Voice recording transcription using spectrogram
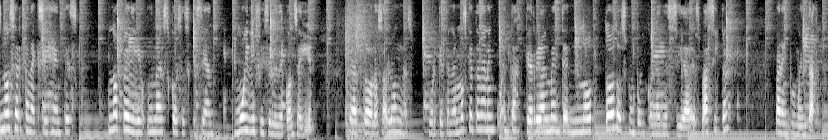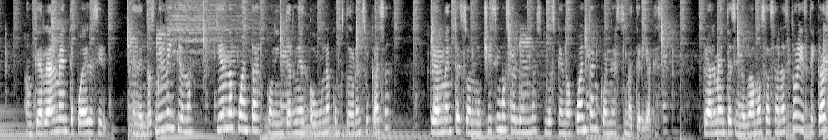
no ser tan exigentes, no pedir unas cosas que sean muy difíciles de conseguir para todos los alumnos, porque tenemos que tener en cuenta que realmente no todos cumplen con las necesidades básicas para implementar. Aunque realmente puedes decir, en el 2021, ¿quién no cuenta con internet o una computadora en su casa? Realmente son muchísimos alumnos los que no cuentan con estos materiales. Realmente si nos vamos a zonas turísticas,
